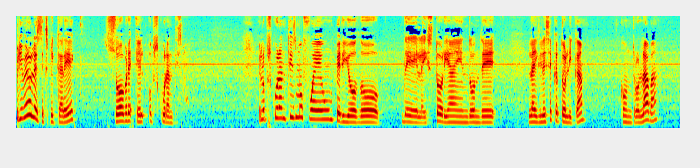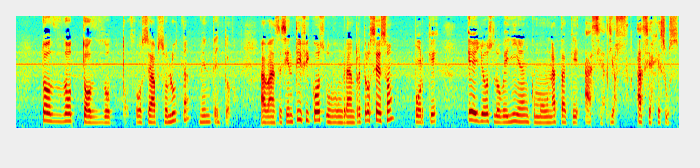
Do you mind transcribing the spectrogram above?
primero les explicaré sobre el obscurantismo. El obscurantismo fue un periodo de la historia en donde la Iglesia Católica controlaba todo, todo, todo, o sea, absolutamente todo. Avances científicos, hubo un gran retroceso porque ellos lo veían como un ataque hacia Dios, hacia Jesús.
